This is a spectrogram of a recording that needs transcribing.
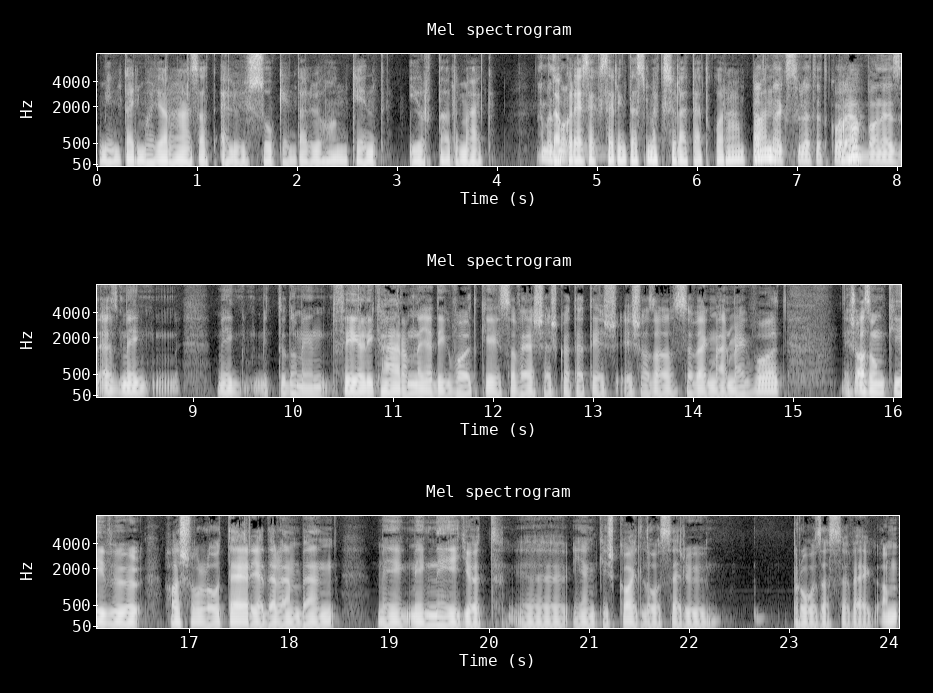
mint egy magyarázat előszóként, előhangként írtad meg. Nem, ez De akkor ma... ezek szerint ez megszületett korábban? Ez megszületett korábban, ez, ez még, még, mit tudom én, félig, háromnegyedig volt kész a verses kötet, és, és az a szöveg már megvolt, és azon kívül hasonló terjedelemben még, még négy-öt ilyen kis kagylószerű prózaszöveg, am,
